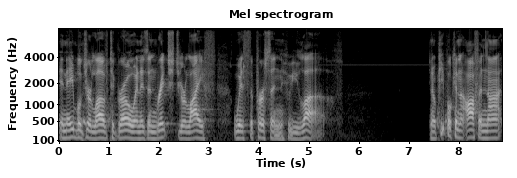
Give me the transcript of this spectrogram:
enabled your love to grow and has enriched your life with the person who you love. You know, people can often not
